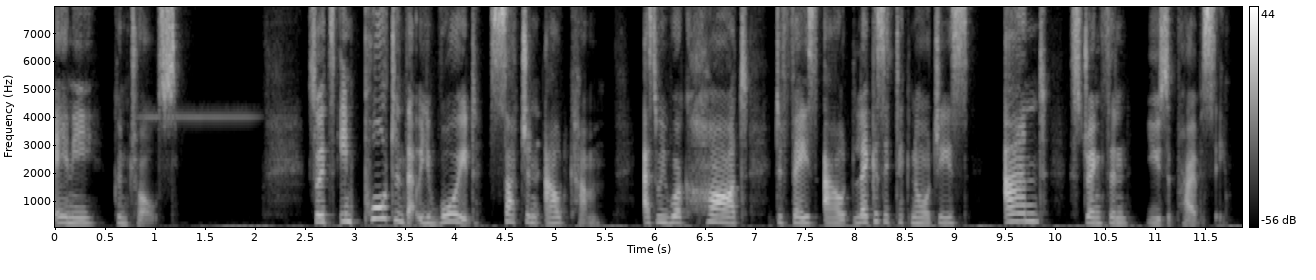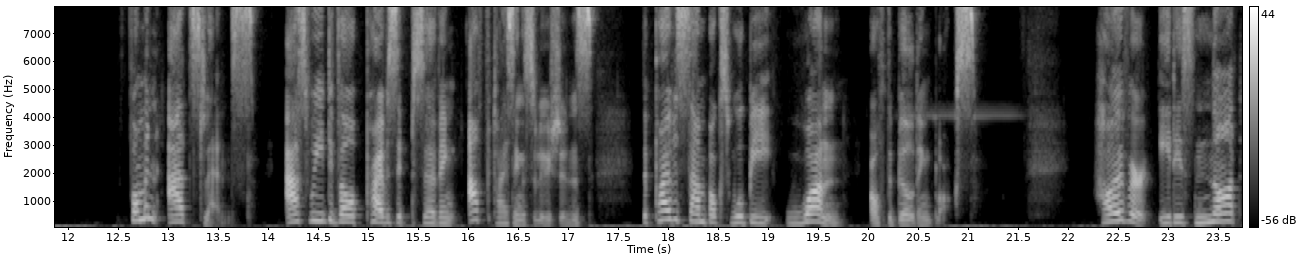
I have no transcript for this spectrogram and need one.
any controls. So it's important that we avoid such an outcome as we work hard to phase out legacy technologies and strengthen user privacy. From an ads lens, as we develop privacy-preserving advertising solutions, the Privacy Sandbox will be one of the building blocks. However, it is not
